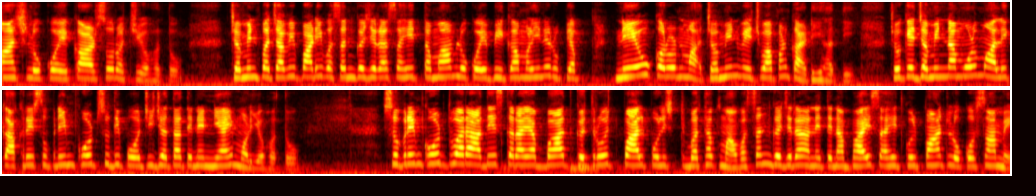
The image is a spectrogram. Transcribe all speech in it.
પાંચ લોકોએ કારસો રચ્યો હતો. જમીન પચાવી પાડી વસંત ગજેરા સહિત તમામ લોકોએ ભેગા મળીને રૂપિયા નેવું કરોડમાં જમીન વેચવા પણ કાઢી હતી. જોકે જમીનના મૂળ માલિક આખરે સુપ્રીમ કોર્ટ સુધી પહોંચી જતા તેને ન્યાય મળ્યો હતો. સુપ્રીમ કોર્ટ દ્વારા આદેશ કરાયા બાદ ગજરોજ પાલ પોલીસ મથકમાં વસંત ગજરા અને તેના ભાઈ સહિત કુલ પાંચ લોકો સામે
